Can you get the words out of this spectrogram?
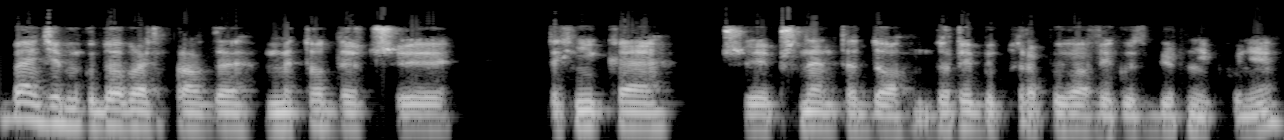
będzie mógł dobrać naprawdę metodę, czy technikę, czy przynętę do, do ryby, która pływa w jego zbiorniku, nie?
